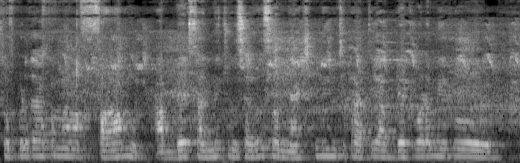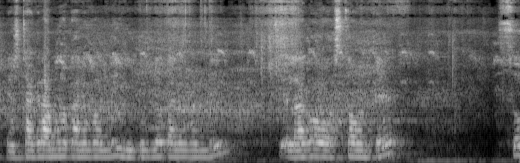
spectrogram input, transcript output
సో ఇప్పుడు దాకా మన ఫామ్ అప్డేట్స్ అన్నీ చూశారు. సో నెక్స్ట్ నుంచి ప్రతి అప్డేట్ కూడా మీకు ఇన్స్టాగ్రామ్లో కానివ్వండి యూట్యూబ్లో కానివ్వండి ఇలాగ వస్తూ ఉంటే. సో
